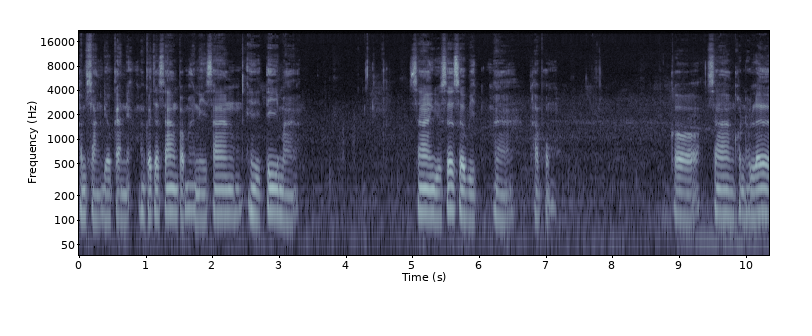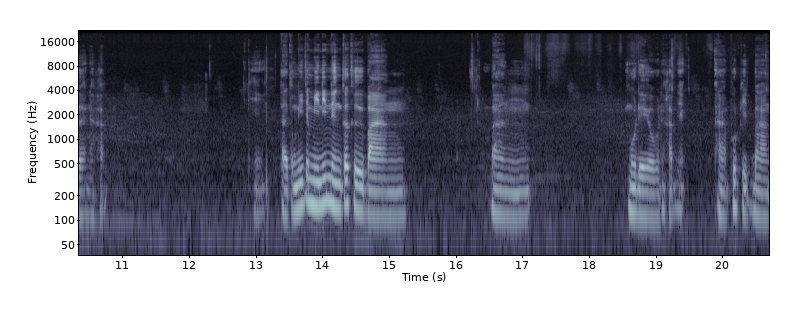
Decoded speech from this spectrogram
คำสั่งเดียวกันเนี่ย มันก็จะสร้างประมาณนี้สร้าง entity มา สร้าง user service มาครับผม ก็สร้าง controller นะครับแต่ตรงนี้จะมีนิดนึงก็คือบางบางโมเดลนะครับเนี่ย พูดผิดบาง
